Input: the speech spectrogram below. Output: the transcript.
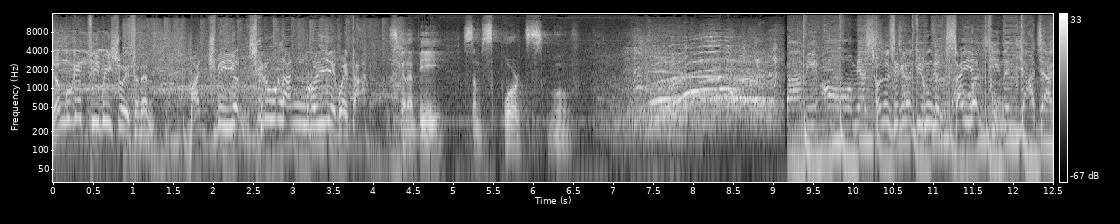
영국의 TV쇼에서는 맞춤에 이은 새로운 안무를 예고했다 It's gonna be some sports move. 전 세계를 뒤흔든 여자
